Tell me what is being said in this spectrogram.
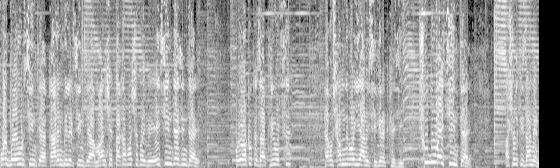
ওই বউর চিন্তা কারেন্ট বিলের চিন্তা, মানুষের টাকা পয়সা পাইবে, এই চিন্তায় চিন্তায় ওই অটোতে যাত্রী উঠছে। এখন সামনে বইয়ে আমি সিগারেট খাইছি। শুধু এই চিন্তায়। আসলে কি জানেন?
